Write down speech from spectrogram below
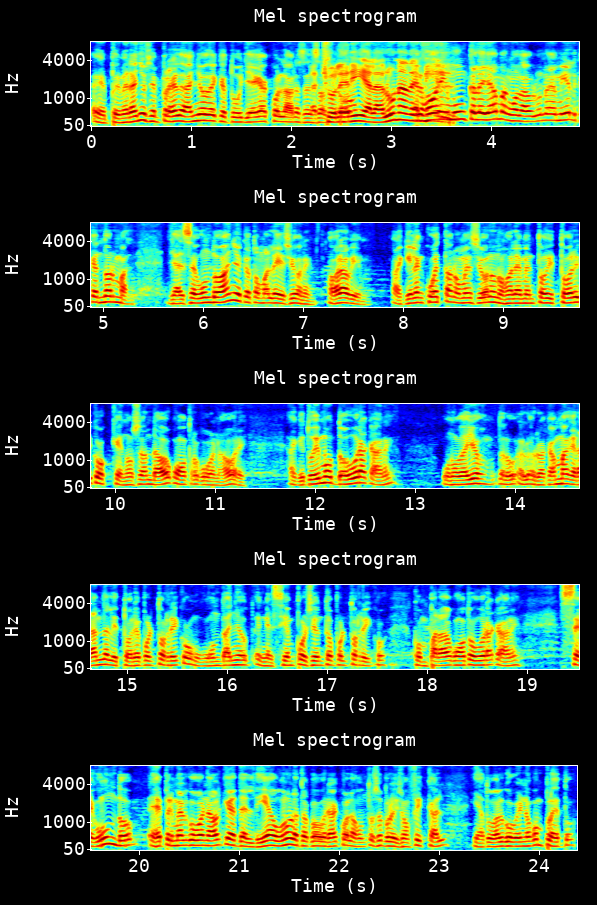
el primer año siempre es el año de que tú llegas con la sensación. chulería, la luna de el miel. honeymoon que le llaman o la luna de miel, que es normal. Ya el segundo año hay que tomar decisiones. Ahora bien, aquí la encuesta no menciona unos elementos históricos que no se han dado con otros gobernadores. Aquí tuvimos dos huracanes, uno de ellos, el huracán más grande de la historia de Puerto Rico, hubo un daño en el 100% de Puerto Rico comparado con otros huracanes. Segundo, es el primer gobernador que desde el día uno le tocó gobernar con la Junta de Supervisión Fiscal y a todo el gobierno completo.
